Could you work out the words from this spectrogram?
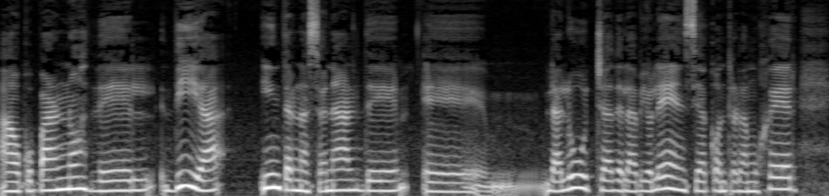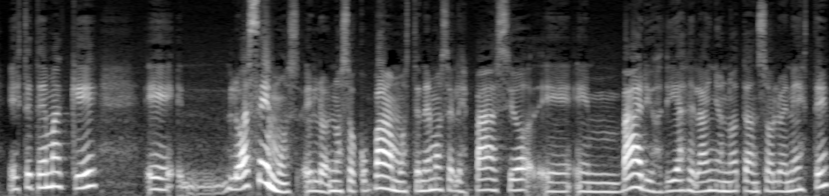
a ocuparnos del Día internacional de eh, la lucha, de la violencia contra la mujer, este tema que eh, lo hacemos, eh, nos ocupamos, tenemos el espacio en varios días del año, no tan solo en este,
